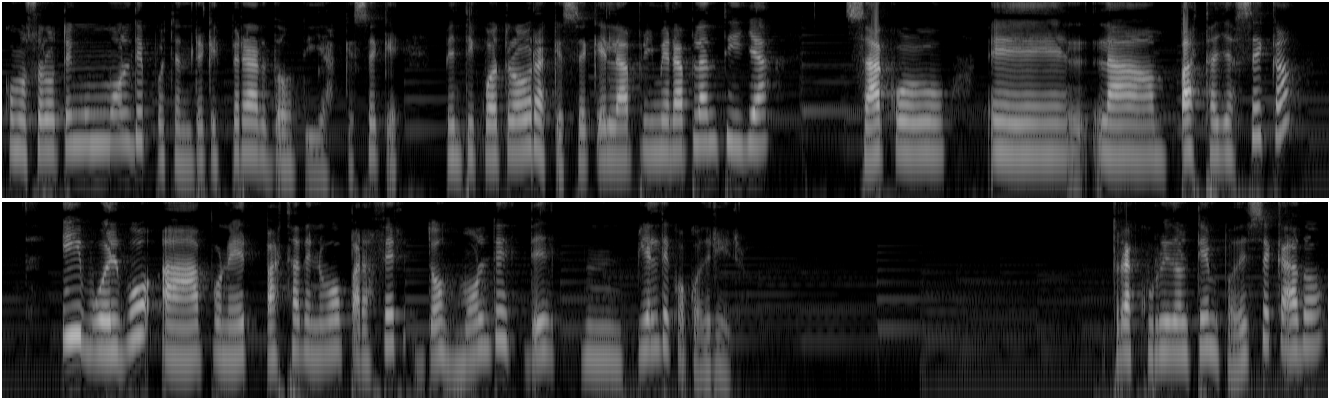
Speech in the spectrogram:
Como solo tengo un molde, pues tendré que esperar dos días que seque. 24 horas que seque la primera plantilla, saco eh, la pasta ya seca y vuelvo a poner pasta de nuevo para hacer dos moldes de mm, piel de cocodrilo. Transcurrido el tiempo de secado,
